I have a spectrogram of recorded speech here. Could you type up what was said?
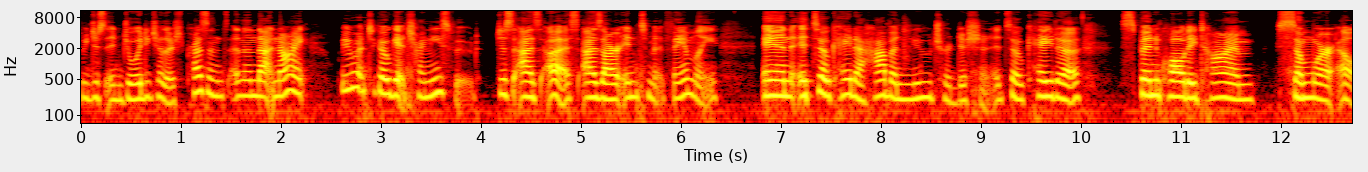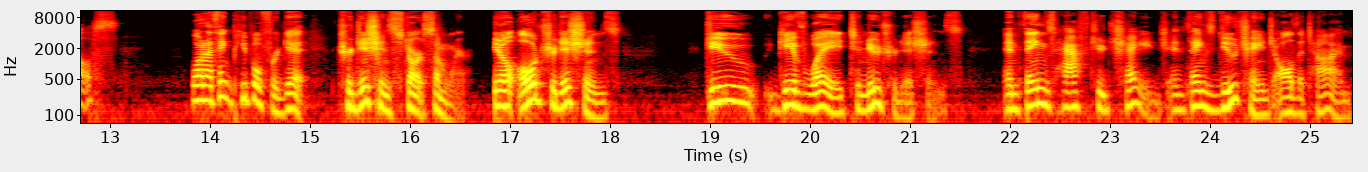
we just enjoyed each other's presence. And then that night, we went to go get Chinese food, just as us, as our intimate family. And it's okay to have a new tradition. It's okay to spend quality time somewhere else. Well, and I think people forget traditions start somewhere. You know, old traditions do give way to new traditions, and things have to change, and things do change all the time.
